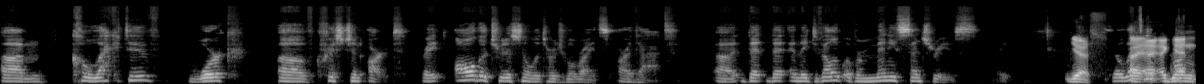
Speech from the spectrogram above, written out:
um, collective work of Christian art, right? All the traditional liturgical rites are that. Uh, that that and they develop over many centuries Yes. So I, again,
